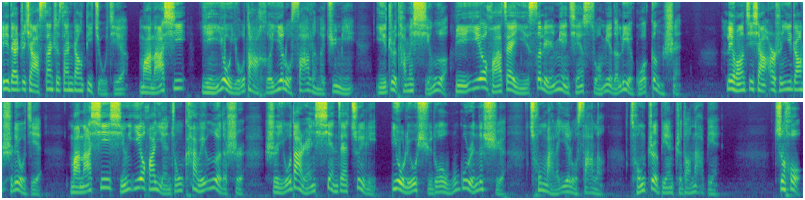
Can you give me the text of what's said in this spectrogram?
历代之下三十三章第九节，马拿西引诱犹大和耶路撒冷的居民，以致他们行恶，比耶和华在以色列人面前所灭的列国更甚。列王记下二十一章十六节。马拿西行耶华眼中看为恶的事，使犹大人陷在罪里，又流许多无辜人的血，充满了耶路撒冷，从这边直到那边。之后，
